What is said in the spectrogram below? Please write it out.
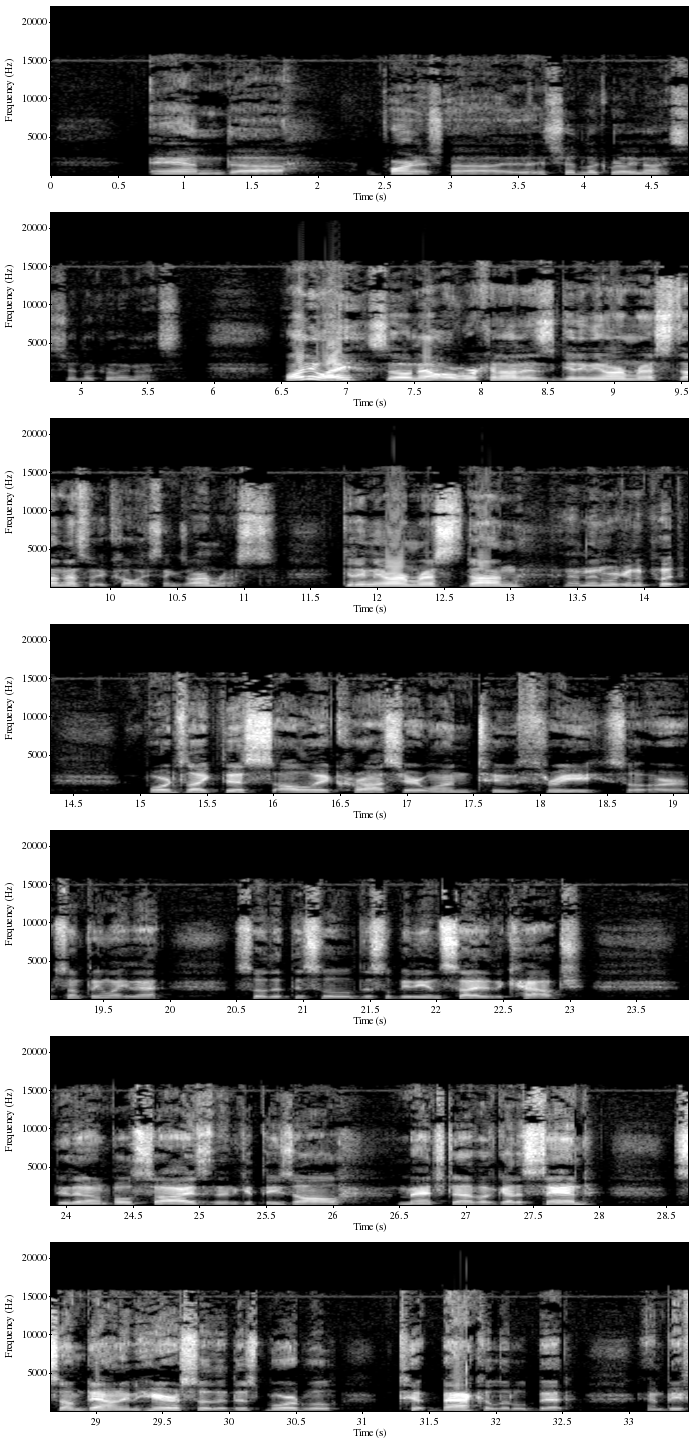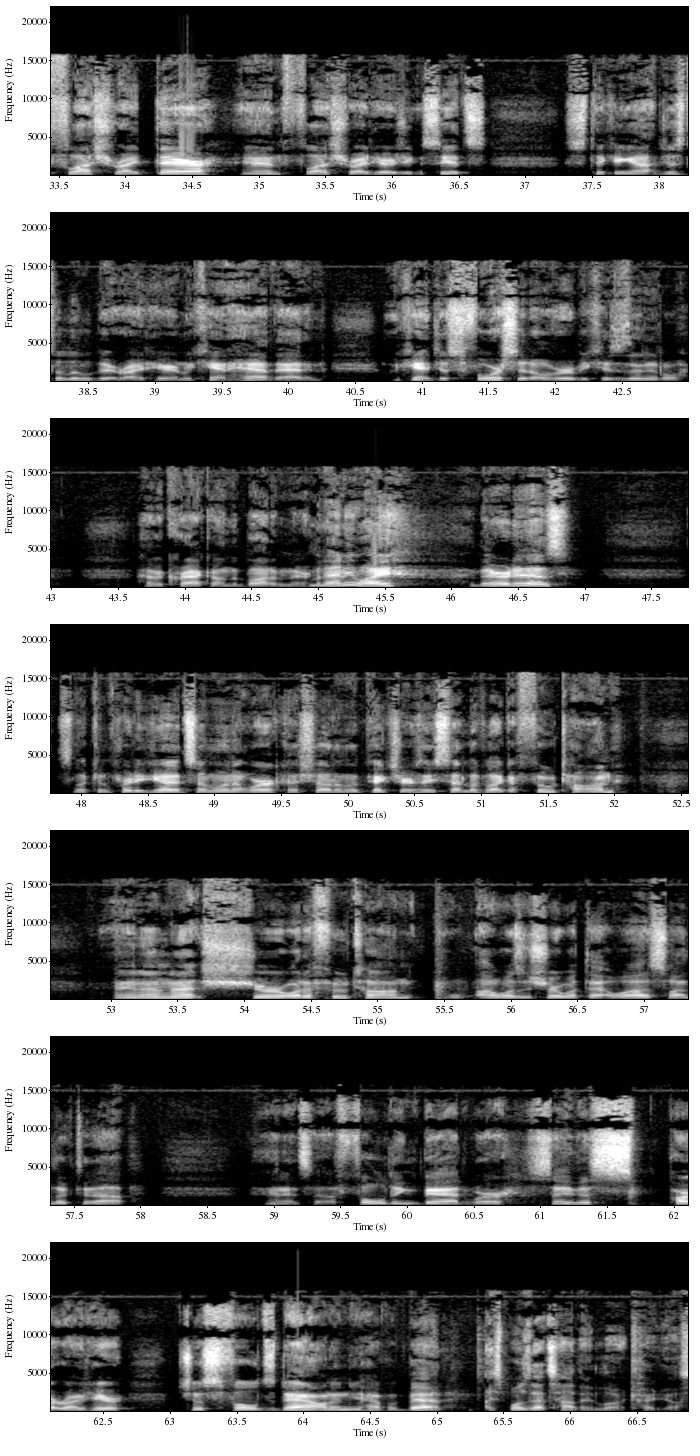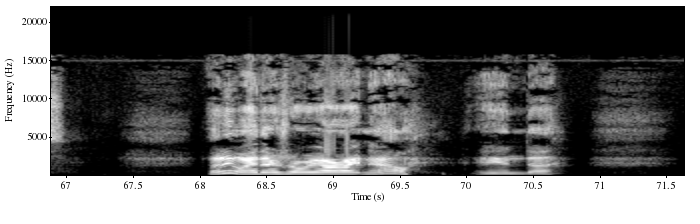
and uh, varnished, uh, it should look really nice. It should look really nice. Well, anyway, so now what we're working on is getting the armrests done. That's what you call these things, armrests. Getting the armrests done, and then we're going to put boards like this all the way across here, one, two, three, so or something like that, so that this will this will be the inside of the couch. Do that on both sides, and then get these all matched up. I've got to sand some down in here so that this board will tip back a little bit and be flush right there and flush right here. As you can see, it's sticking out just a little bit right here, and we can't have that, and we can't just force it over because then it'll have a crack on the bottom there. But anyway, there it is. It's looking pretty good. Someone at work, I showed them the pictures. They said it looked like a futon. And I'm not sure what a futon, I wasn't sure what that was, so I looked it up. And it's a folding bed where, say, this part right here just folds down and you have a bed. I suppose that's how they look, I guess. But anyway, there's where we are right now. And, uh,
